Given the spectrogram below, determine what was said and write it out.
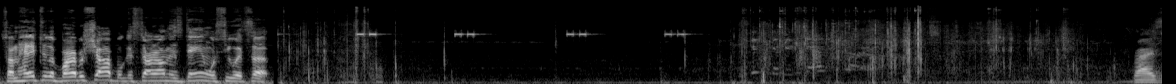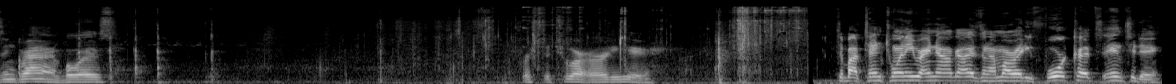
So I'm headed to the barber shop. We'll get started on this day and we'll see what's up. Rise and grind, boys. First the two are already here. It's about 1020 right now, guys, and I'm already four cuts in today.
